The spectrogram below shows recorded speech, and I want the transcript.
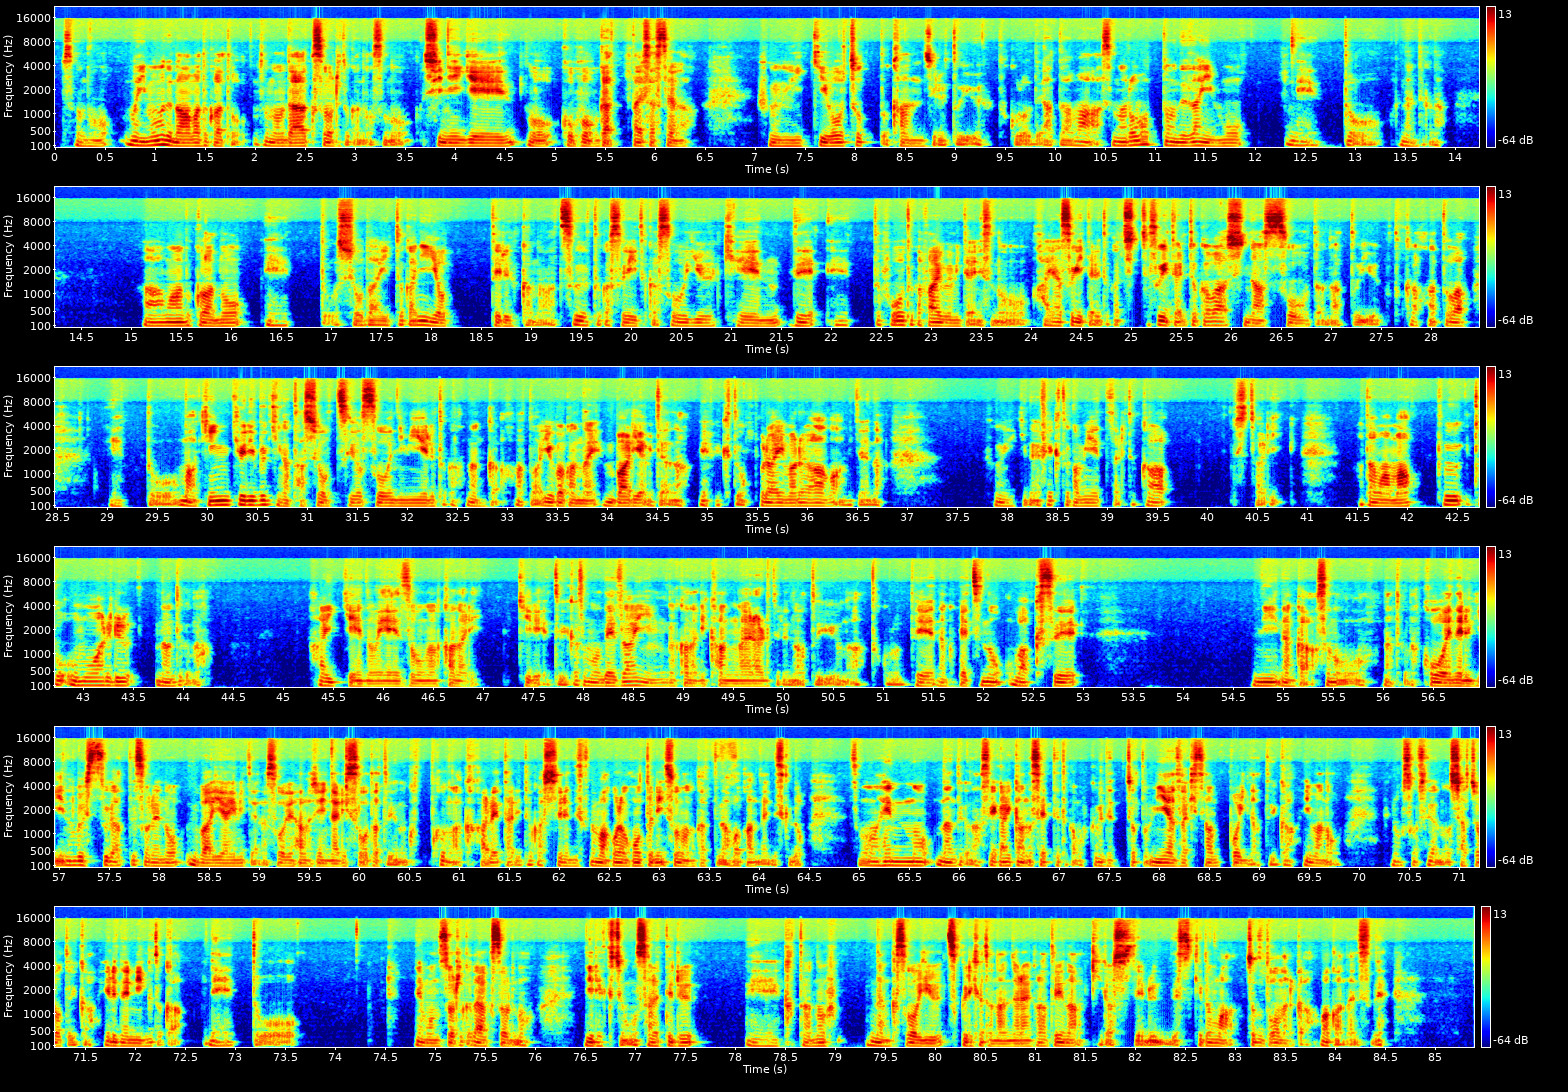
その、まあ、今までのアーマードカーと、そのダークソウルとかのその死にゲーをこう合体させたような雰囲気をちょっと感じるというところで、あとはまあ、そのロボットのデザインも、えっと、なんていうかな、アーマードカーの、えっと、初代とかに寄ってるかな、2とか3とかそういう系で、えっと、4とか5みたいにその、速すぎたりとかちっちゃすぎたりとかはしなそうだなというのとか、あとは、えっと、まあ、近距離武器が多少強そうに見えるとか、なんか、あとはよくわかんないバリアみたいなエフェクト、プライマルアーマーみたいな雰囲気のエフェクトが見えてたりとかしたり、あとはまあマップと思われる、なんていうかな、背景の映像がかなり綺麗というか、そのデザインがかなり考えられてるなというようなところで、なんか別の惑星になんかその、なんとかな、高エネルギーの物質があって、それの奪い合いみたいなそういう話になりそうだというのことが書かれたりとかしてるんですけど、まあこれは本当にそうなのかっていうのはわかんないんですけど、その辺の、なんていうかな、世界観の設定とかも含めて、ちょっと宮崎さんっぽいなというか、今のフロソフィアの社長というか、エルデンリングとか、えっと、デモンソウルとかダークソウルのディレクションをされてる、え、方のなんかそういう作り方なんじゃないかなというような気がしてるんですけど、まあ、ちょっとどうなるかわかんないですね。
